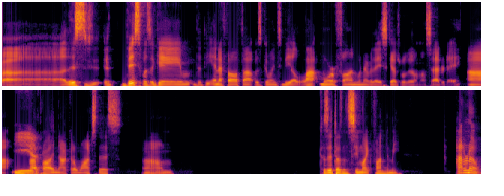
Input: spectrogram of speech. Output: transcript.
Uh, this this was a game that the NFL thought was going to be a lot more fun whenever they scheduled it on a Saturday. Uh, yeah, I'm probably not going to watch this. Um, because it doesn't seem like fun to me. I don't know.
